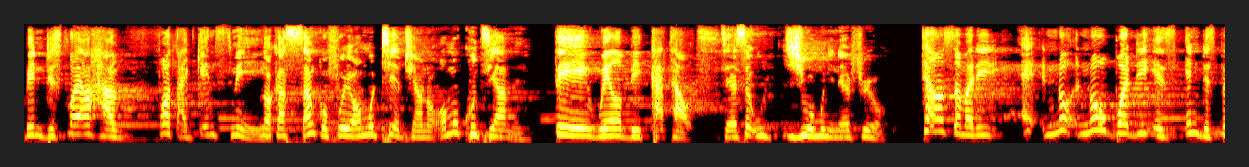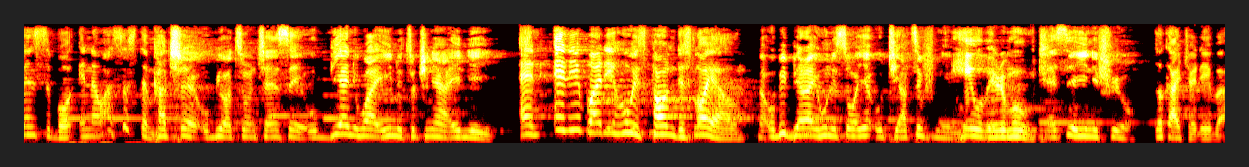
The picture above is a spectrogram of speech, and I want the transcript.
been disloyal have fought against me. na ɔka saa nkurɔfoɔ yi a ɔmo te atua no ɔmo ko tia me They will be cut out. nti ɛsɛ woyi wɔn nyinaa firi hɔ Tell somebody, Eh, no, nobody is indispensable in our system. ka kyerɛ obi a ɔto nkyɛn sɛ obiara ni hɔ a ɛyi no to twene a ɛnyɛ yi And anybody who is found disloyal, na obi biara a ehu ne sɛ ɔyɛ otuatefo ni he will be removed. ɛsɛ ɛyi ne firi hɔ Look at your neighbor.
